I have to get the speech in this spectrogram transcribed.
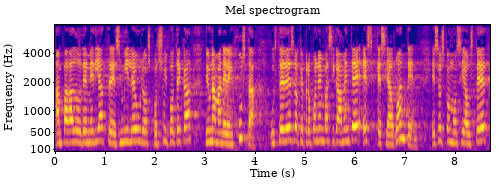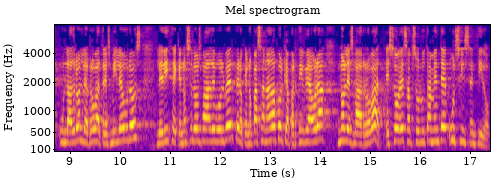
han pagado de media 3.000 euros por su hipoteca de una manera injusta. Ustedes lo que proponen básicamente es que se aguanten. Eso es como si a usted un ladrón le roba 3.000 euros, le dice que no se los va a devolver, pero que no pasa nada porque a partir de ahora no les va a robar. Eso es absolutamente un sinsentido.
